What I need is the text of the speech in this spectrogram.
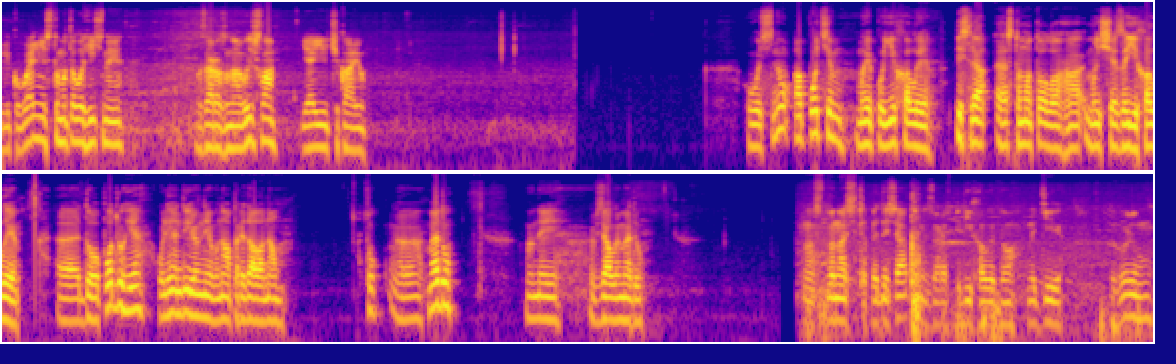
лікувальні стоматологічної. Зараз вона вийшла, я її чекаю. Ось, ну а потім ми поїхали після е, стоматолога. Ми ще заїхали е, до подруги Ольги Андріївни. Вона передала нам е, меду. Ми в неї взяли меду. У нас 12.50, ми зараз під'їхали до Надії Григорівни.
